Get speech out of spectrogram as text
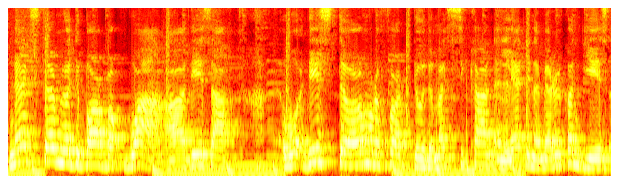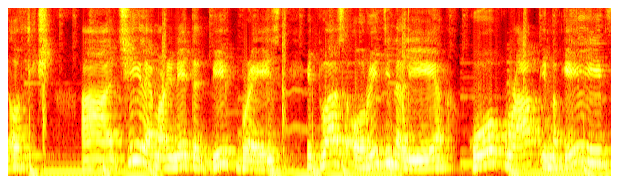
Next term, have the barbacoa. Uh, this uh, this term referred to the Mexican and Latin American dish of uh, chile marinated beef braised. It was originally cooked wrapped in maguey leaves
